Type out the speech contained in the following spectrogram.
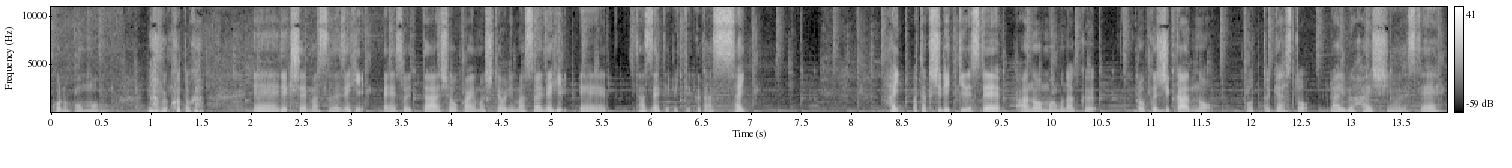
この本も読むことがえー、できちゃいますので、ぜひ、えー、そういった紹介もしておりますので、ぜひ、えー、訪ねてみてください。はい、私、リッキーですね、あの、まもなく6時間のポッドキャスト、ライブ配信をですね、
